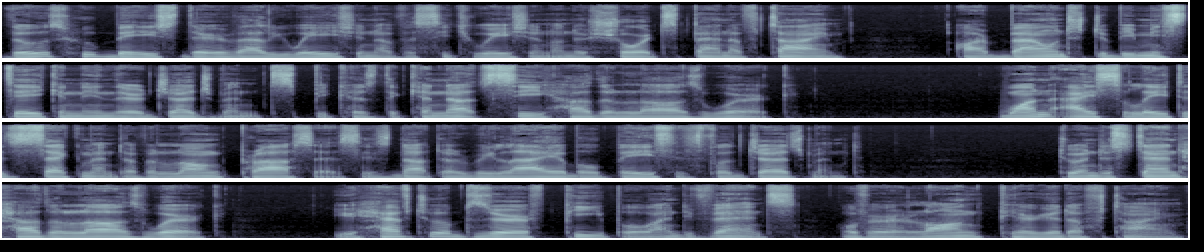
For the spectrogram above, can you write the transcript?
Those who base their evaluation of a situation on a short span of time are bound to be mistaken in their judgments because they cannot see how the laws work. One isolated segment of a long process is not a reliable basis for judgment. To understand how the laws work, you have to observe people and events over a long period of time.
